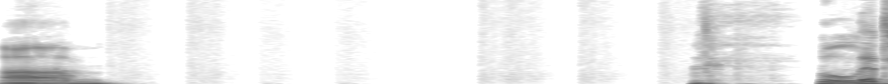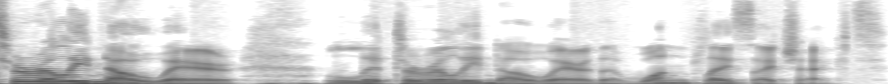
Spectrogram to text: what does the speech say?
Um, literally nowhere. Literally nowhere. The one place I checked.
